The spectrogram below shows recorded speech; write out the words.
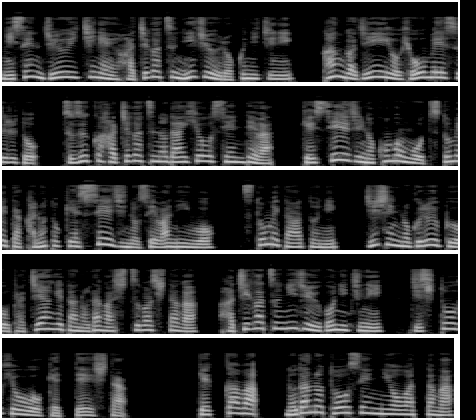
2011年8月26日に、菅が辞意を表明すると、続く8月の代表選では、結成時の顧問を務めた加野と結成時の世話人を務めた後に、自身のグループを立ち上げたのだが出馬したが、8月25日に自主投票を決定した。結果は野田の当選に終わったが、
